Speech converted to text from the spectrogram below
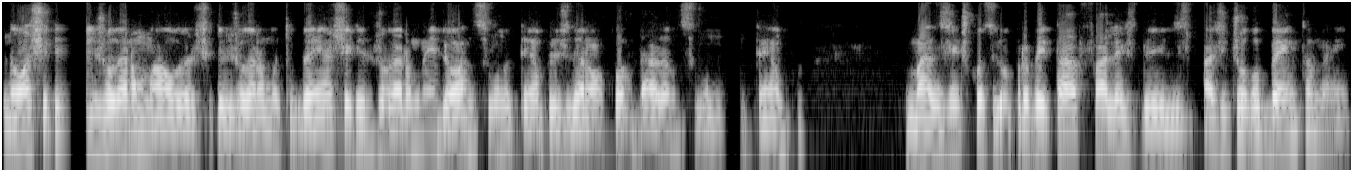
não achei que eles jogaram mal, eu achei que eles jogaram muito bem, achei que eles jogaram melhor no segundo tempo, eles deram uma acordada no segundo tempo, mas a gente conseguiu aproveitar falhas deles. A gente jogou bem também.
